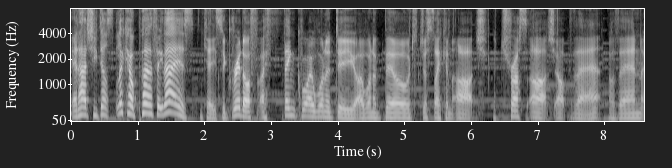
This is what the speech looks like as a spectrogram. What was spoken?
It actually does. Look how perfect that is. Okay, so grid off. I think what I want to do, I want to build just like an arch. A truss arch up there. I'll then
